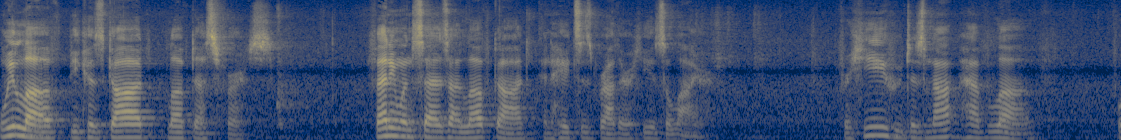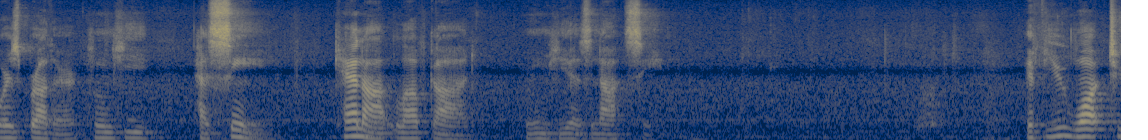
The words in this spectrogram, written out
We love because God loved us first. If anyone says, I love God and hates his brother, he is a liar. For he who does not have love for his brother whom he has seen cannot love God whom he has not seen. If you want to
